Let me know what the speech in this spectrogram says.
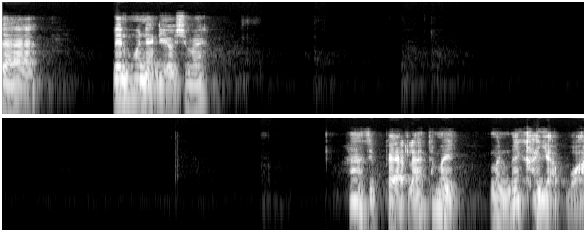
จะเล่นหุ้นอย่างเดียวใช่ไหม ห้าสิบแปดแล้วทำไมมันไม่ขยับวะ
